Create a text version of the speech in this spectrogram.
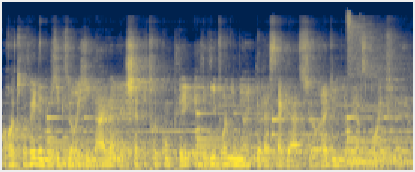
Retrouvez les musiques originales, les chapitres complets et les livres numériques de la saga sur reduniverse.fr.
